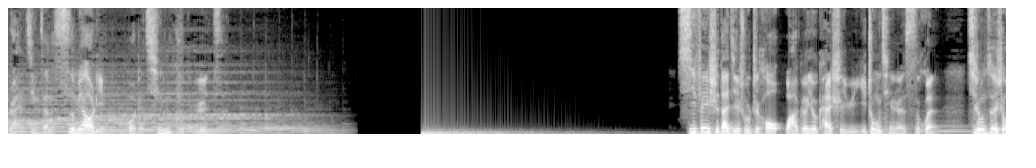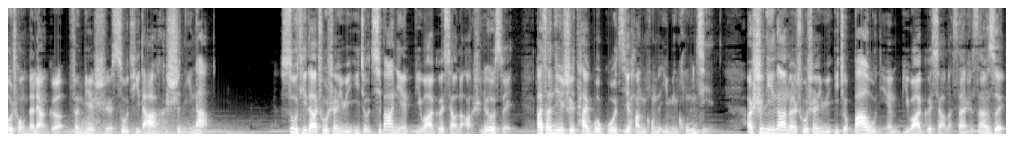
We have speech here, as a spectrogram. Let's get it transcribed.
软禁在了寺庙里，过着清苦的日子。西妃时代结束之后，蛙哥又开始与一众情人厮混，其中最受宠的两个分别是素提达和施尼娜。素提达出生于一九七八年，比蛙哥小了二十六岁。她曾经是泰国国际航空的一名空姐。而施妮娜呢，出生于一九八五年，比蛙哥小了三十三岁。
